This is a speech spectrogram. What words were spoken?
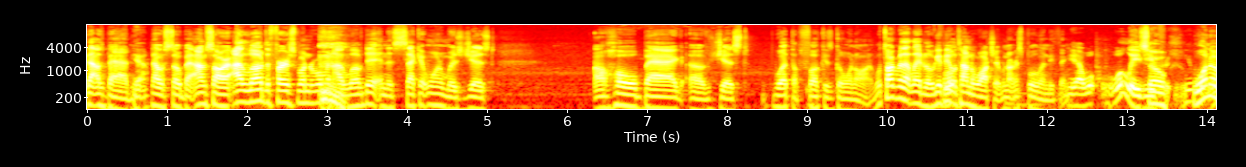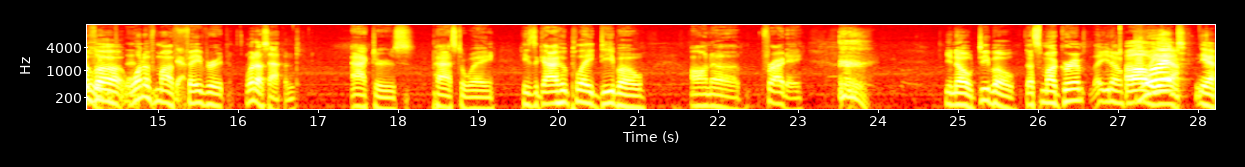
that was bad. Yeah. that was so bad. I'm sorry. I loved the first Wonder Woman. I loved it, and the second one was just a whole bag of just what the fuck is going on. We'll talk about that later. We'll give people time to watch it. We're not gonna spoil anything. Yeah, we'll, we'll leave so you. For, we'll- one we'll of uh one of my Yeah. favorite What else happened? actors passed away. He's the guy who played Debo on uh Friday. you know, Debo, that's my grand. You know, Oh What? yeah, yeah.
